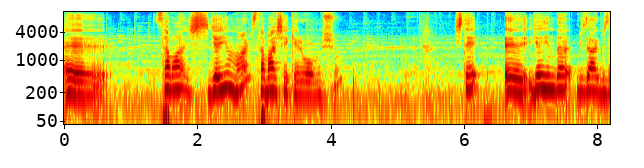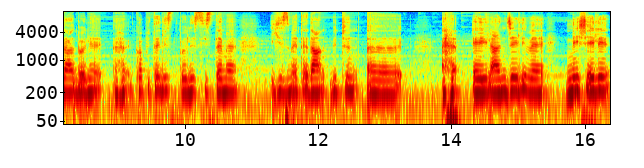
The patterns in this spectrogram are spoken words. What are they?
Ee, sabah yayın var. Sabah şekeri olmuşum. İşte e, yayında güzel güzel böyle kapitalist böyle sisteme hizmet eden bütün e, eğlenceli ve neşeli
